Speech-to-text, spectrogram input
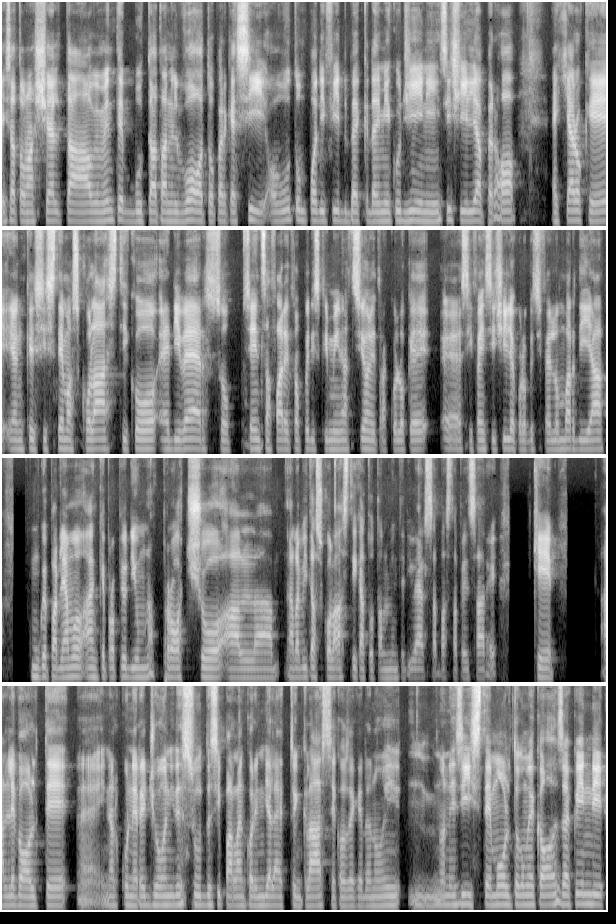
è stata una scelta ovviamente buttata nel vuoto perché sì, ho avuto un po' di feedback dai miei cugini in Sicilia, però è chiaro che anche il sistema scolastico è diverso, senza fare troppe discriminazioni tra quello che eh, si fa in Sicilia e quello che si fa in Lombardia. Comunque parliamo anche proprio di un approccio alla, alla vita scolastica totalmente diversa. Basta pensare che alle volte eh, in alcune regioni del sud si parla ancora in dialetto in classe, cosa che da noi mh, mm, non esiste molto come cosa, quindi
